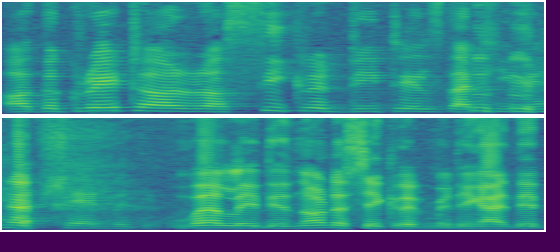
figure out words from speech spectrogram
uh, the greater uh, secret details that he may have shared with you? Well, it is not a secret meeting. I did…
